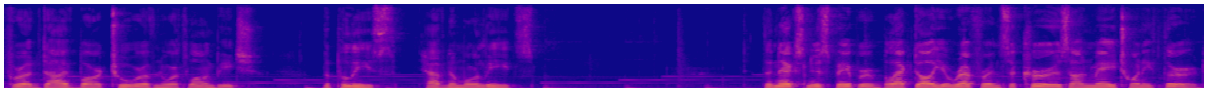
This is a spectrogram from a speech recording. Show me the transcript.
for a dive bar tour of North Long Beach. The police have no more leads. The next newspaper Black Dahlia reference occurs on May 23rd,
